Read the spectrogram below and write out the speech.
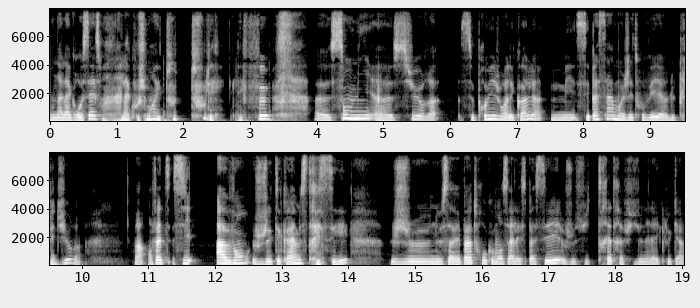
on a la grossesse, on a l'accouchement et tous les, feux euh, sont mis euh, sur ce premier jour à l'école. Mais c'est pas ça, moi, j'ai trouvé le plus dur. En fait, si avant j'étais quand même stressée, je ne savais pas trop comment ça allait se passer. Je suis très très fusionnelle avec Lucas,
